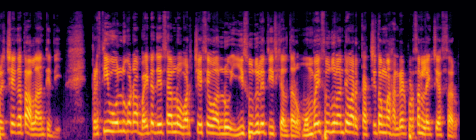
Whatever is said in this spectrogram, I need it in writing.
ప్రత్యేకత అలాంటిది. ప్రతి వాళ్ళు కూడా బయట దేశాల్లో వర్క్ చేసే వాళ్ళు ఈ సూదులే తీసుకెళ్తారు. ముంబై సూదులు అంటే వారు ఖచ్చితంగా హండ్రెడ్ పర్సెంట్ లైక్ చేస్తారు.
